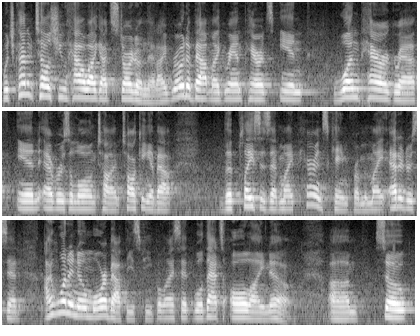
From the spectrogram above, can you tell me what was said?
which kind of tells you how I got started on that. I wrote about my grandparents in one paragraph in Ever's a Long Time, talking about the places that my parents came from. And my editor said, I want to know more about these people. And I said, Well, that's all I know. Um, so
